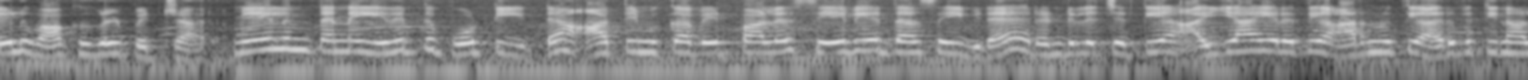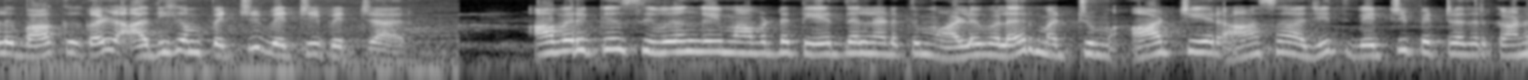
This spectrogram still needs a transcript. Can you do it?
ஏழு வாக்குகள் பெற்றார். மேலும் தன்னை எதிர்த்து போட்டியிட்ட அதிமுக வேட்பாளர் சேவியர் தாஸை விட ரெண்டு லட்சத்தி ஐயாயிரத்தி அறுநூத்தி அறுபத்தி நாலு வாக்குகள் அதிகம் பெற்று வெற்றி பெற்றார். அவருக்கு சிவகங்கை மாவட்ட தேர்தல் நடத்தும் அலுவலர் மற்றும் ஆட்சியர் ஆசா அஜித் வெற்றி பெற்றதற்கான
